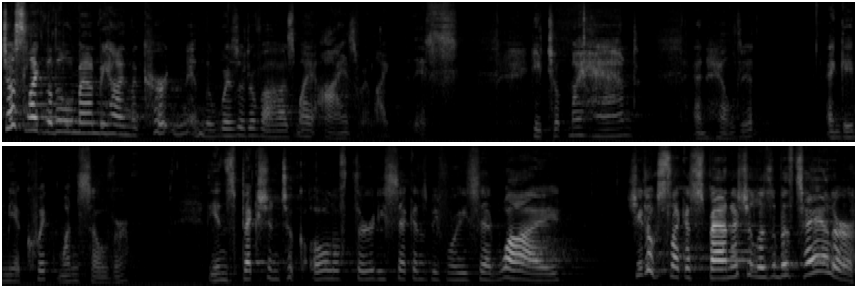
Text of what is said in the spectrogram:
Just like the little man behind the curtain in The Wizard of Oz, my eyes were. He took my hand and held it and gave me a quick once over. The inspection took all of 30 seconds before he said, Why? She looks like a Spanish Elizabeth Taylor.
